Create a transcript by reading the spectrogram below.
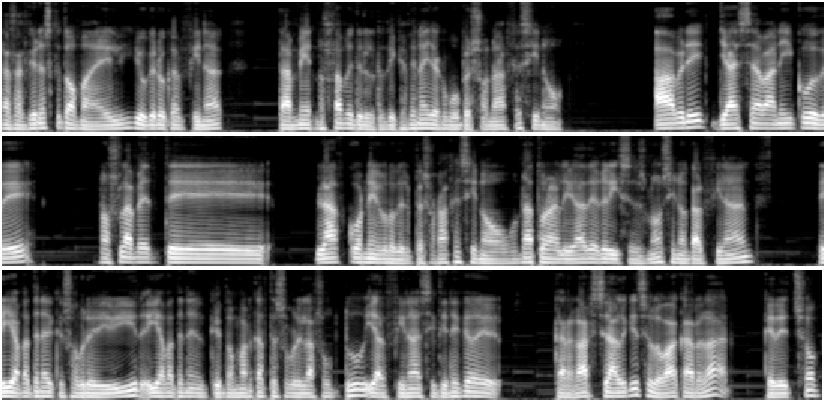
las acciones que toma Ellie, yo creo que al final también no solamente la dedicación a ella como personaje, sino abre ya ese abanico de no solamente blanco-negro del personaje, sino una tonalidad de grises, ¿no? Sino que al final ella va a tener que sobrevivir, ella va a tener que tomar cartas sobre el asunto y al final si tiene que cargarse a alguien se lo va a cargar. Que de hecho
